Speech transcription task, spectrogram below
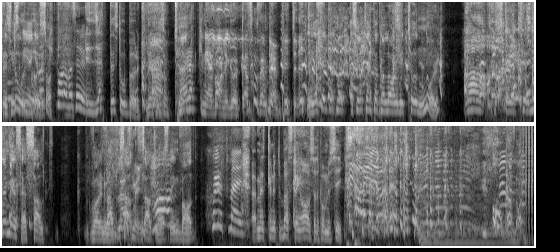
Det finns jättestor en egen burk? sort. Vad säger du? En jättestor burk. Den liksom tryck ner vanlig gurka som sen blev pytteliten. Men jag, tänkte att man, alltså jag tänkte att man la dem i tunnor. Ah, Stora tunnor med så här salt, vad det nu var, Saltlösning. salt, saltlösning, bad. Skjut mig! Ja, Men kan du inte bara stänga av och sätta på musik? Oh, bra låt.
